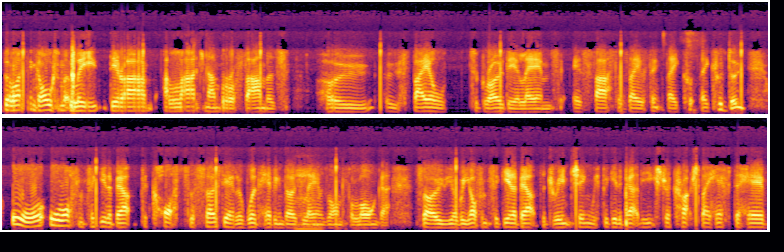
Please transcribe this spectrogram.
But I think ultimately there are a large number of farmers who who fail to grow their lambs as fast as they think they could they could do, or or often forget about the costs associated with having those lambs on for longer. So you know, we often forget about the drenching, we forget about the extra crutch they have to have,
